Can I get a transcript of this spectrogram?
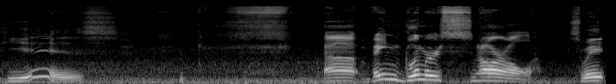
He is. Uh, Vineglimmer Snarl. Sweet.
